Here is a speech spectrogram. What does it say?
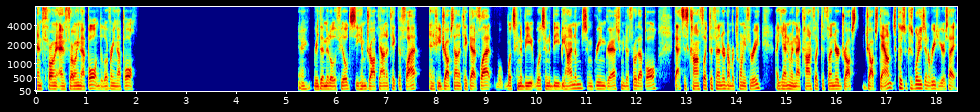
and throwing and throwing that ball and delivering that ball. Okay, read the middle of the field, see him drop down and take the flat, And if he drops down and take that flat, what's going to be what's going to be behind him? Some green grass for me to throw that ball. That's his conflict defender, number 23. Again, when that conflict defender drops drops down, because because what he's going to read here is, hey,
